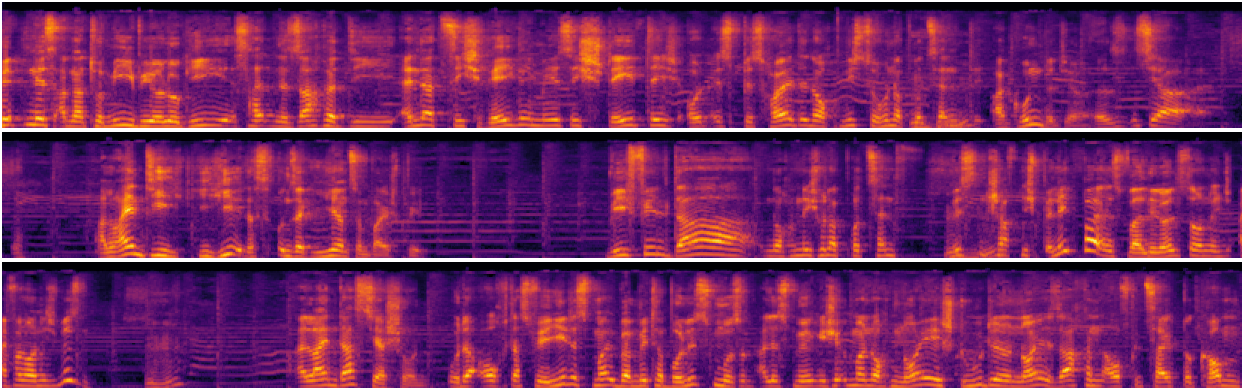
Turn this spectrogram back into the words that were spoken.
Fitness, Anatomie, Biologie ist halt eine Sache, die ändert sich regelmäßig, stetig und ist bis heute noch nicht zu 100% mhm. ergründet. Ja. Es ist ja allein die Gehir das, unser Gehirn zum Beispiel. Wie viel da noch nicht 100% mhm. wissenschaftlich belegbar ist, weil die Leute es doch nicht, einfach noch nicht wissen. Mhm. Allein das ja schon. Oder auch, dass wir jedes Mal über Metabolismus und alles Mögliche immer noch neue Studien und neue Sachen aufgezeigt bekommen,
